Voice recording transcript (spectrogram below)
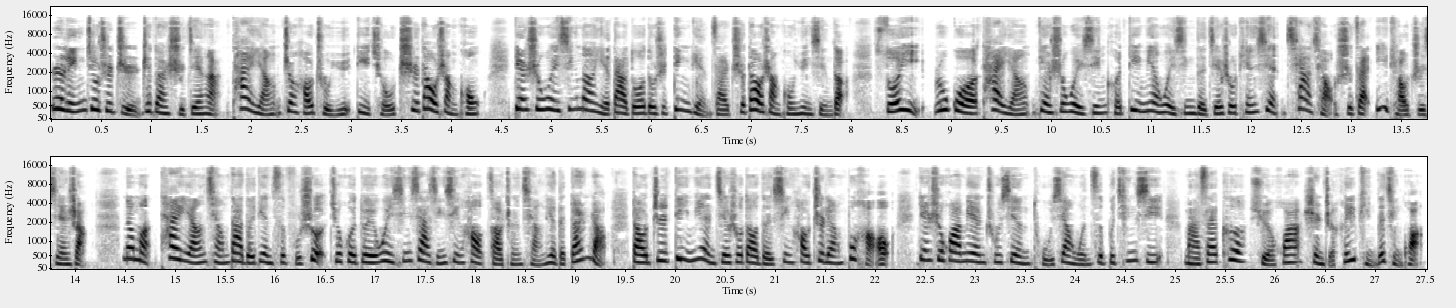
日凌就是指这段时间啊，太阳正好处于地球赤道上空，电视卫星呢也大多都是定点在赤道上空运行的。所以，如果太阳、电视卫星和地面卫星的接收天线恰巧是在一条直线上，那么太阳强大的电磁辐射就会对卫星下行信号造成强烈的干扰，导致地面接收到的信号质量不好，电视画面出现图像文字不清晰、马赛克、雪花甚至黑屏的情况。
